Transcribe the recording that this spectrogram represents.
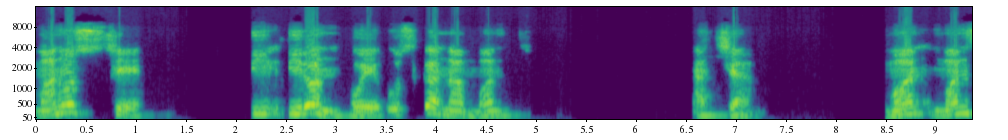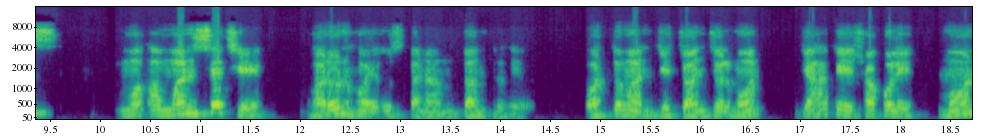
মানুষ সে তীরণ হয়ে উস্কা নাম মন। আচ্ছা। মন, মনস মনসে ছে ভরণ হয়ে উস্কা নাম তন্ত্র হয়ে। বর্তমান যে চঞ্চল মন, যাহাকে সকলে মন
